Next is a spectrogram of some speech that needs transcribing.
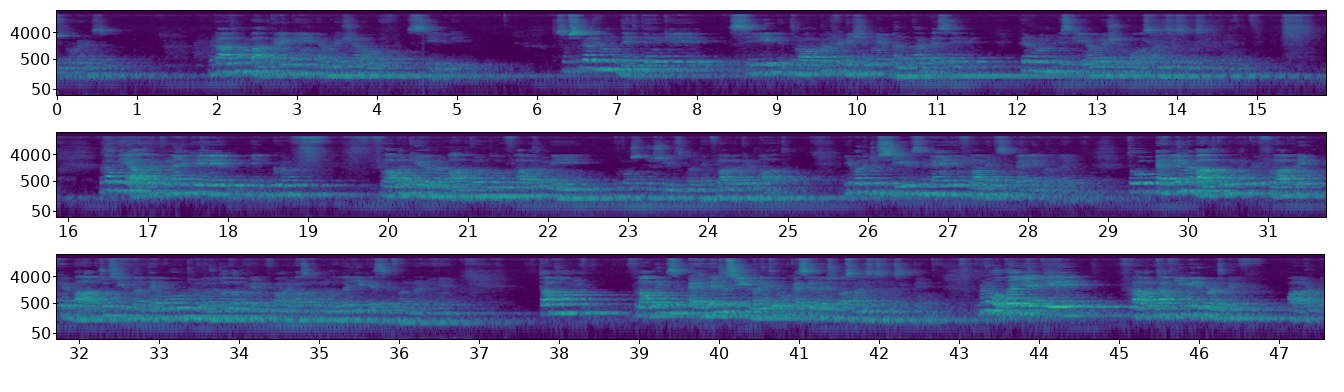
Students बेटा आज हम बात करेंगे एवोल्यूशन ऑफ़ सीड की। तो सबसे पहले हम देखते हैं कि सीड नॉर्मल कंडीशन में बनता कैसे है, फिर हम इसकी एवोल्यूशन को आसानी से समझ सकते हैं। बेटा आपको याद रखना है कि एक फ्लावर की अगर मैं बात करूँ तो फ्लावर में मोस्ट जो सीड्स बनते हैं फ्लावर के बाद, ये वाले जो सीड्स हैं, ये फ्लावरिंग से पहले तो पहले मैं बात करूँगा कि फ्लावरिंग के बाद जो सीड बनते हैं, वो जो मौजूदा दौर में हमारे पास मौजूद है, ये कैसे बन रहे हैं? तब हम फ्लावरिंग से पहले जो सीड बने थे, वो कैसे बने, उसको आसानी से समझ सकते हैं। बट होता यह है कि फ्लावर का फीमेल रिप्रोडक्टिव पार्ट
